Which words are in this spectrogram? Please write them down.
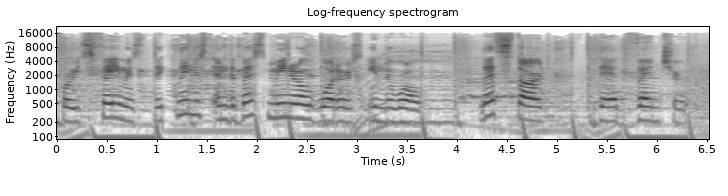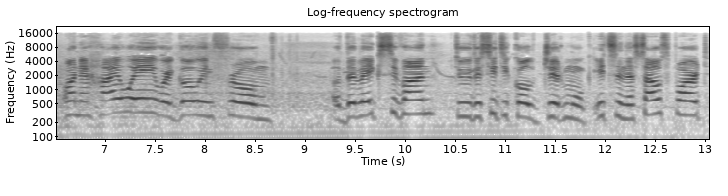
for its famous, the cleanest and the best mineral waters in the world. Let's start the adventure. On a highway, we're going from the Lake Sevan to the city called Jermuk. It's in the south part.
